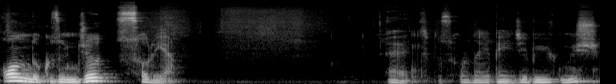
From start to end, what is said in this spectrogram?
19. soruya. Evet bu soruda epeyce büyükmüş.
